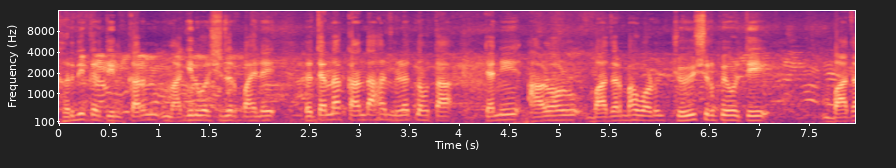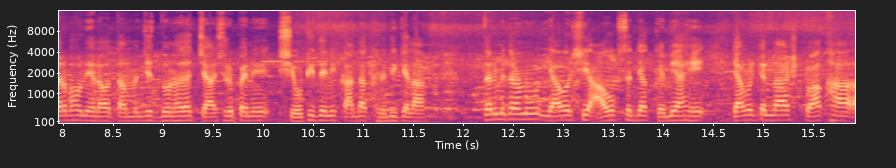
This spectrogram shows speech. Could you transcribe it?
खरेदी करतील. कारण मागील वर्षी जर पाहिले तर त्यांना कांदा हा मिळत नव्हता. त्यांनी हळूहळू बाजारभाव वाढून चोवीस रुपयेवरती बाजारभाव नेला होता. म्हणजे दोन हजार चारशे रुपयाने शेवटी त्यांनी कांदा खरेदी केला. तर मित्रांनो यावर्षी आवक सध्या कमी आहे. त्यामुळे त्यांना स्टॉक हा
